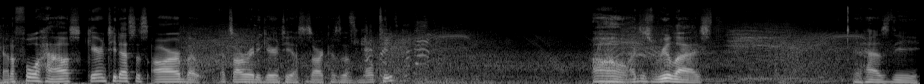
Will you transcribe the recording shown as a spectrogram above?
Got a full house. Guaranteed SSR, but that's already guaranteed SSR because of the multi. Oh, I just realized it has the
